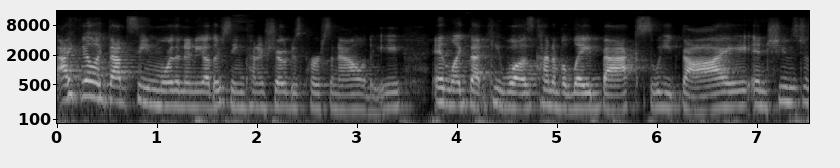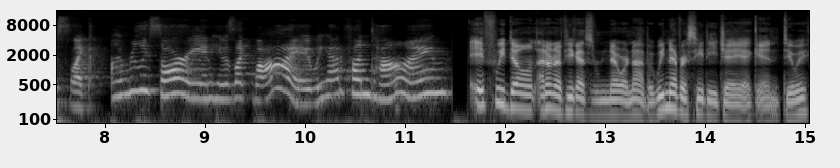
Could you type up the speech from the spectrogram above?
I feel like that scene more than any other scene kind of showed his personality and like that he was kind of a laid back, sweet guy. And she was just like, "I'm really sorry," and he was like, "Why? We had a fun time." If we don't, I don't know if you guys know or not, but we never see DJ again, do we?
